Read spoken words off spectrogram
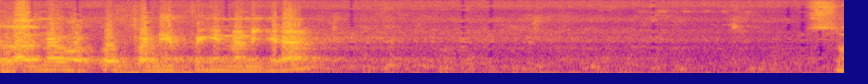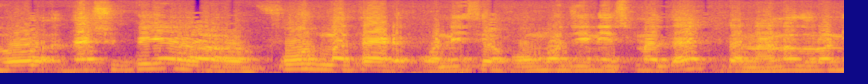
எல்லாருமே ஒர்க் அவுட் பண்ணியிருப்பீங்கன்னு நினைக்கிறேன் So there should be a four method. One is a homogeneous method, then another one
